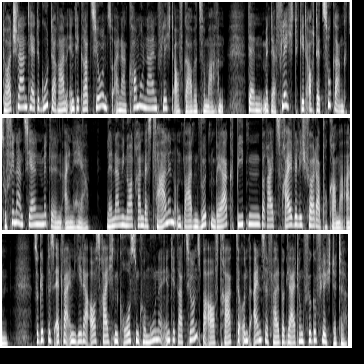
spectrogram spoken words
Deutschland täte gut daran, Integration zu einer kommunalen Pflichtaufgabe zu machen. Denn mit der Pflicht geht auch der Zugang zu finanziellen Mitteln einher. Länder wie Nordrhein-Westfalen und Baden-Württemberg bieten bereits freiwillig Förderprogramme an. So gibt es etwa in jeder ausreichend großen Kommune Integrationsbeauftragte und Einzelfallbegleitung für Geflüchtete.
